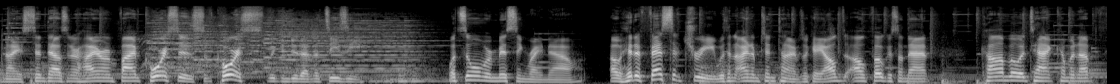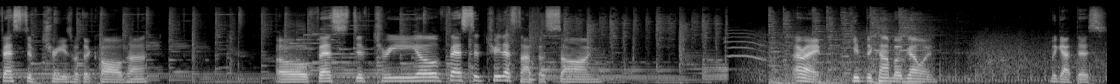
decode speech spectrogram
Nice, 10,000 or higher on five courses. Of course, we can do that, that's easy. What's the one we're missing right now? Oh, hit a festive tree with an item 10 times. Okay, I'll, I'll focus on that. Combo attack coming up. Festive tree is what they're called, huh? Oh, festive tree, oh, festive tree. That's not the song. All right, keep the combo going. We got this.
